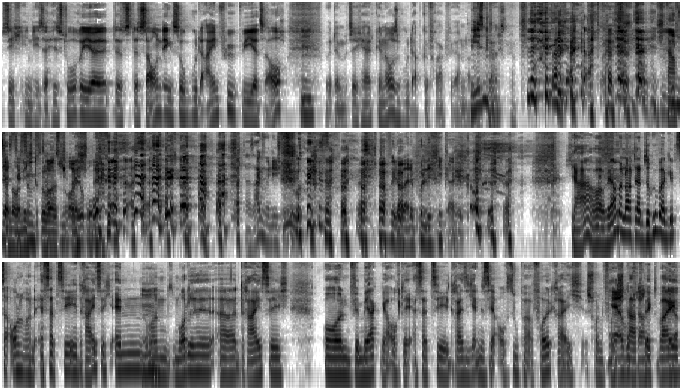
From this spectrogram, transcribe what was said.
sich in dieser Historie des, des Soundings so gut einfügt wie jetzt auch, mhm. wird er mit Sicherheit genauso gut abgefragt werden. Wie ist das? ich darf da noch nicht 5000 Euro. da sagen wir nicht zu. Doch wieder bei der Politik angekommen. Ja, aber wir haben ja noch darüber gibt es ja auch noch ein SAC 30N mhm. und Model äh, 30 und wir merken ja auch, der SRC 30N ist ja auch super erfolgreich schon von ja, Start weg, weil ja.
